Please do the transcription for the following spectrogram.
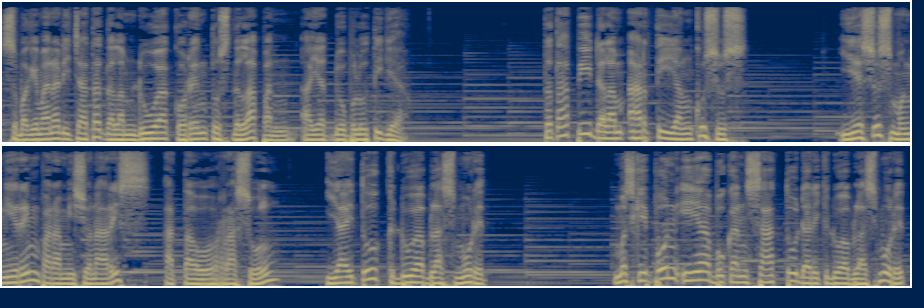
Sebagaimana dicatat dalam 2 Korintus 8 ayat 23. Tetapi dalam arti yang khusus, Yesus mengirim para misionaris atau rasul, yaitu kedua belas murid. Meskipun ia bukan satu dari kedua belas murid,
